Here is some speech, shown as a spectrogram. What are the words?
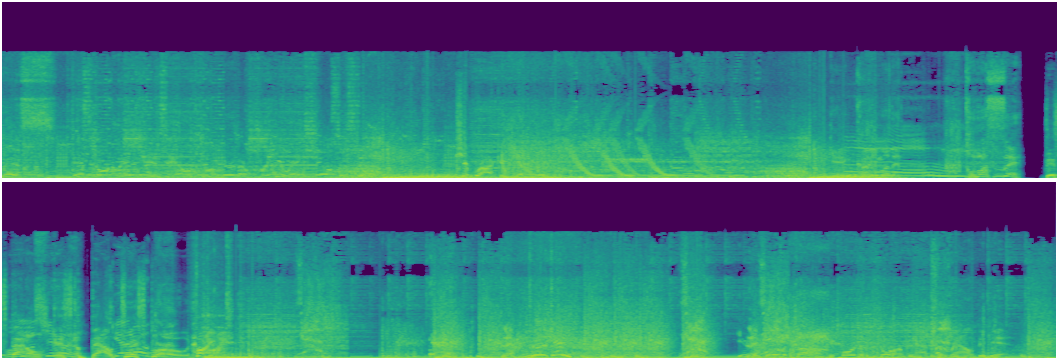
This? this tournament is held under the free ratio system. Keep rocking, This battle is about to explode. Fight! You can feel the calm before the storm as the round begins.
